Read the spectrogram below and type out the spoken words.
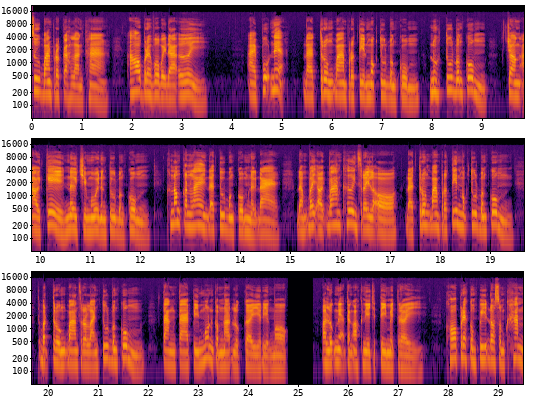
ស៊ូវបានប្រកាសឡើងថា អោព្រះវរបិតាអើយឯពួកអ្នកដែលទ្រង់បានប្រទានមកទូលបង្គំ នោះទូលបង្គំ ចង់ឲ្យគេនៅជាមួយនឹងទូលបង្គំ ក្នុងកន្លែងដែលទូលបង្គំនៅដែរដើម្បីឲ្យបានឃើញស្រីល្អដែលទ្រង់បានប្រទានមកទូលបង្គំត្បិតទ្រង់បានស្រឡាញ់ទូលបង្គំ តាំងតែពីមុនកំណើតលោកីរៀងមកអស់លោកអ្នកទាំងអស់គ្នាជាទីមេត្រីខព្រះគម្ពីរដ៏សំខាន់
